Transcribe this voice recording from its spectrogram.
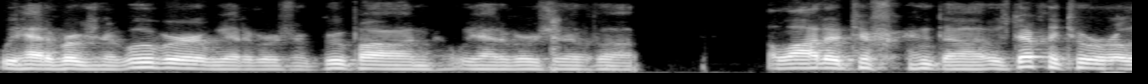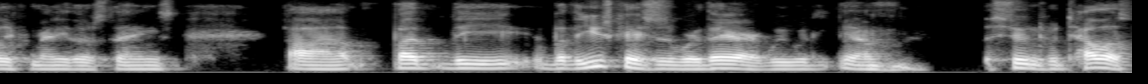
We had a version of Uber, we had a version of Groupon, we had a version of uh, a lot of different. Uh, it was definitely too early for many of those things, uh, but the but the use cases were there. We would, you know, mm-hmm. the students would tell us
